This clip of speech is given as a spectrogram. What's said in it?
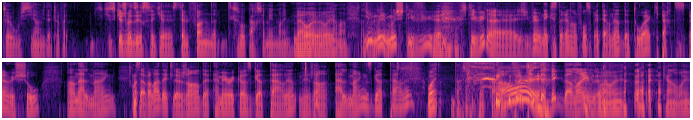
t'as aussi envie d'être là. Fait ce que je veux dire, c'est que c'était le fun de, ce soit parsemé de même. Ben ouais, Euh, ben ouais. Vraiment. Ça, Oui, moi, moi, je t'ai vu, euh, je t'ai vu, euh, j'ai vu un extrait dans le fond sur internet de toi qui participait à un show en Allemagne. Ouais. Ça avait l'air d'être le genre de America's Got Talent, mais genre Allemag's Got Talent? Ouais, dans Super Ah Talent. ouais? Ok, c'était big de même. Là. ouais, ouais. Quand même.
